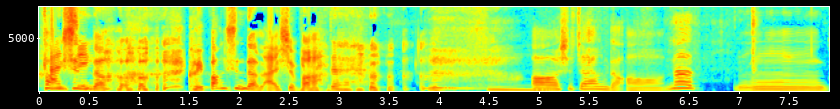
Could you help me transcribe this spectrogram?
放心的，可以放心的来，是吧？对，嗯。哦，是这样的哦。那嗯，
